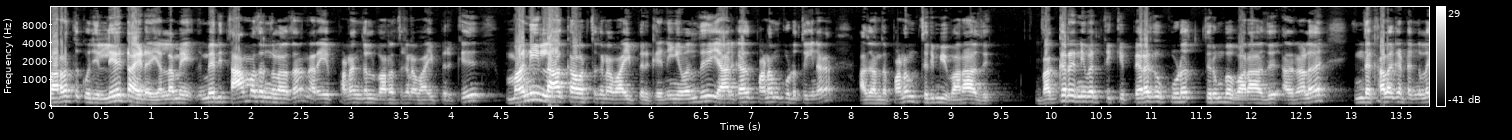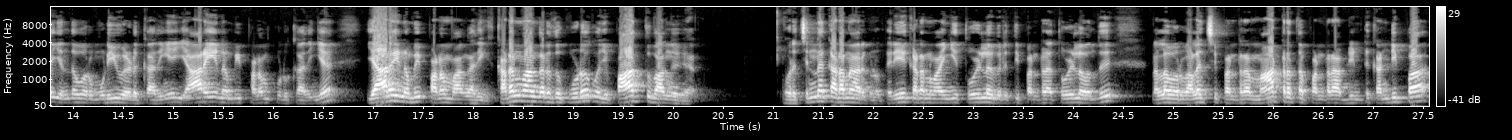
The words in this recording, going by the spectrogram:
வரத்துக்கு கொஞ்சம் லேட் ஆகிடும் எல்லாமே. இதுமாரி தாமதங்களாக தான் நிறைய பணங்கள் வர்றதுக்கான வாய்ப்பு இருக்குது மணி லாக் ஆகிறதுக்கான வாய்ப்பு இருக்குது நீங்கள் வந்து யாருக்காவது பணம் கொடுத்தீங்கன்னா அது அந்த பணம் திரும்பி வராது. வக்கர நிவர்த்திக்கு பிறகு கூட திரும்ப வராது. அதனால் இந்த காலகட்டங்களில் எந்த ஒரு முடிவும் எடுக்காதீங்க. யாரையும் நம்பி பணம் கொடுக்காதீங்க. யாரையும் நம்பி பணம் வாங்காதீங்க. கடன் வாங்குறது கூட கொஞ்சம் பார்த்து வாங்குங்க. ஒரு சின்ன கடனாக இருக்கணும். பெரிய கடன் வாங்கி தொழிலை விருத்தி பண்ணுற தொழிலை வந்து நல்ல ஒரு வளர்ச்சி பண்ணுற மாற்றத்தை பண்ணுற அப்படின்ட்டு கண்டிப்பாக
